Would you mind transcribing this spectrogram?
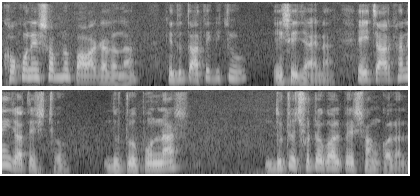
খোকনের স্বপ্ন পাওয়া গেল না, কিন্তু তাতে কিছু এসে যায় না। এই চারখানেই যথেষ্ট। দুটো উপন্যাস, দুটো ছোট গল্পের সংকলন।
